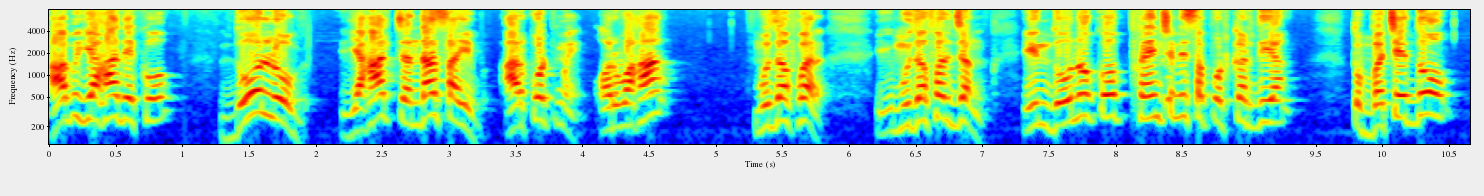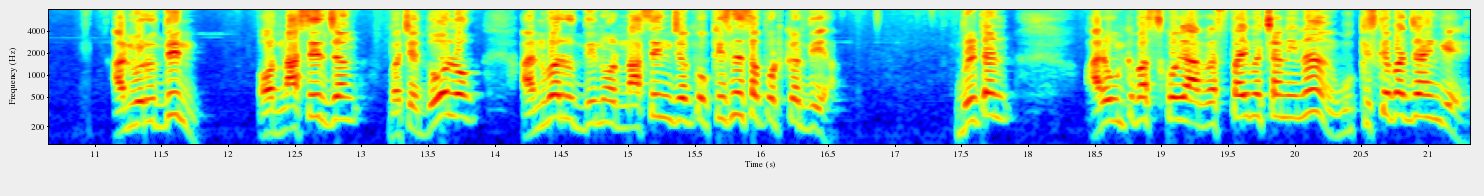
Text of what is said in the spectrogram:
अब यहाँ देखो, दो लोग, यहाँ चंदा साहिब आरकोट में और वहाँ मुजफ्फर मुजफ्फर जंग इन दोनों को फ्रेंच ने सपोर्ट कर दिया। तो बचे दो, अनवरुद्दीन और नासिर जंग। बचे दो लोग, अनवरुद्दीन और नासिर जंग को किसने सपोर्ट कर दिया? ब्रिटेन। अरे, उनके पास कोई रास्ता ही बचा नहीं ना। वो किसके पास जाएँगे?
